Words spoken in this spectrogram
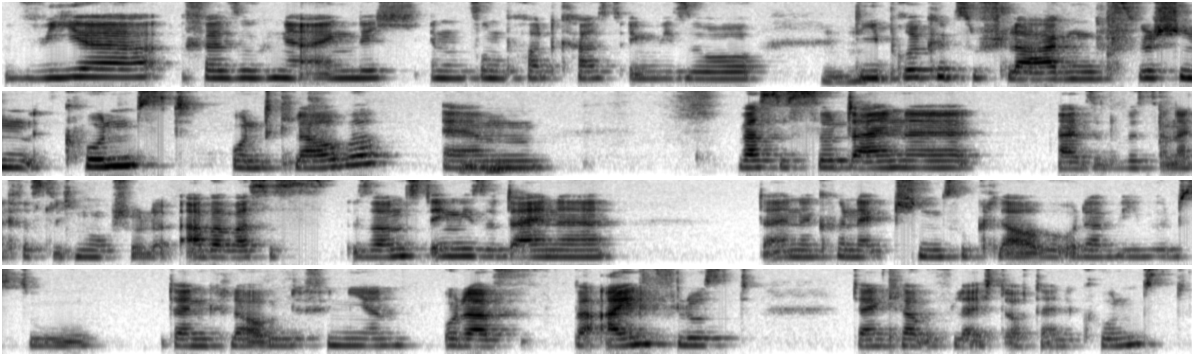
wir versuchen ja eigentlich in unserem Podcast irgendwie so Mhm. die Brücke zu schlagen zwischen Kunst und Glaube. Ähm, Mhm. Was ist so deine, also du bist an der christlichen Hochschule, aber was ist sonst irgendwie so deine, deine Connection zu Glaube oder wie würdest du deinen Glauben definieren? Oder beeinflusst dein Glaube vielleicht auch deine Kunst?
